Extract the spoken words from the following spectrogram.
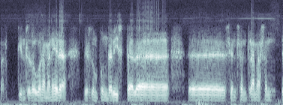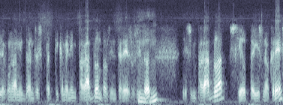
per dir-nos d'alguna manera, des d'un punt de vista de, eh, sense entrar massa en el econòmic, doncs és pràcticament impagable amb els interessos i tot, mm -hmm. és impagable si el país no creix,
